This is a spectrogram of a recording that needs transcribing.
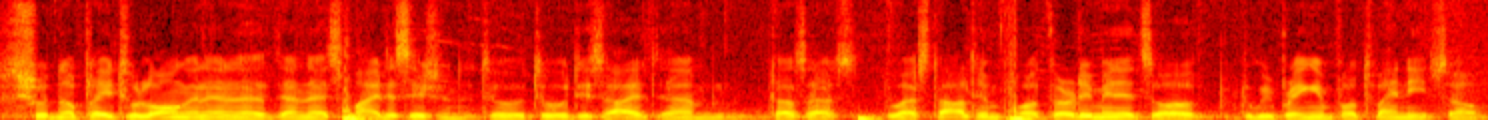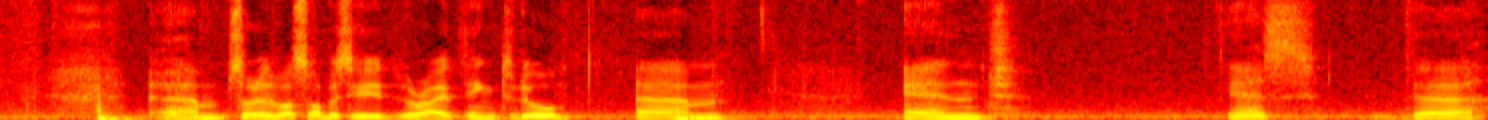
should not play too long. And then, uh, then it's my decision to, to decide: um, does I, do I start him for 30 minutes or do we bring him for 20? So, um, so that was obviously the right thing to do. Um, and yes, the,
